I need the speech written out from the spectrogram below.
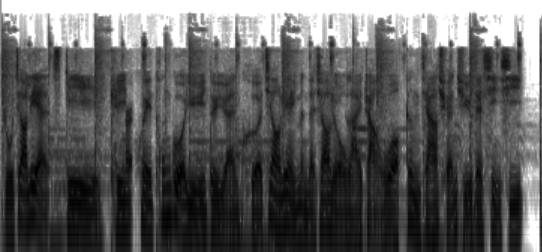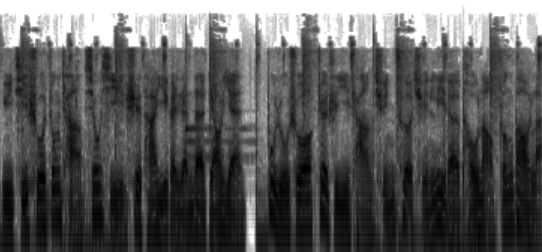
主教练 Steve Kerr 会通过与队员和教练们的交流来掌握更加全局的信息。与其说中场休息是他一个人的表演，不如说这是一场群策群力的头脑风暴了。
